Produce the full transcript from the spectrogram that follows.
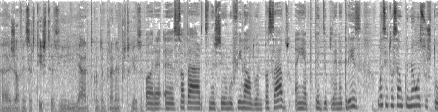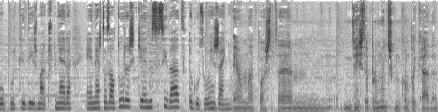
a jovens artistas e à arte contemporânea portuguesa. Ora, a Sota Arte nasceu no final do ano passado, em época de plena crise, uma situação que não assustou, porque, diz Marcos Pinheira, é nestas alturas que a necessidade aguça o engenho. É uma aposta hum, vista por muitos como complicada,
